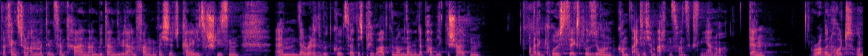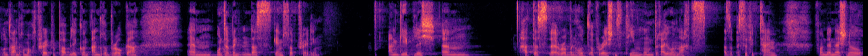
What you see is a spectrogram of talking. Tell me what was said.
da fängt es schon an mit den zentralen Anbietern, die wieder anfangen, welche Kanäle zu schließen. Ähm, der Reddit wird kurzzeitig privat genommen, dann wieder public geschalten. Aber die größte Explosion kommt eigentlich am 28. Januar. Denn Robinhood und unter anderem auch Trade Republic und andere Broker ähm, unterbinden das GameStop Trading. Angeblich ähm, hat das äh, Robinhood Operations Team um drei Uhr nachts, also Pacific Time, von der National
